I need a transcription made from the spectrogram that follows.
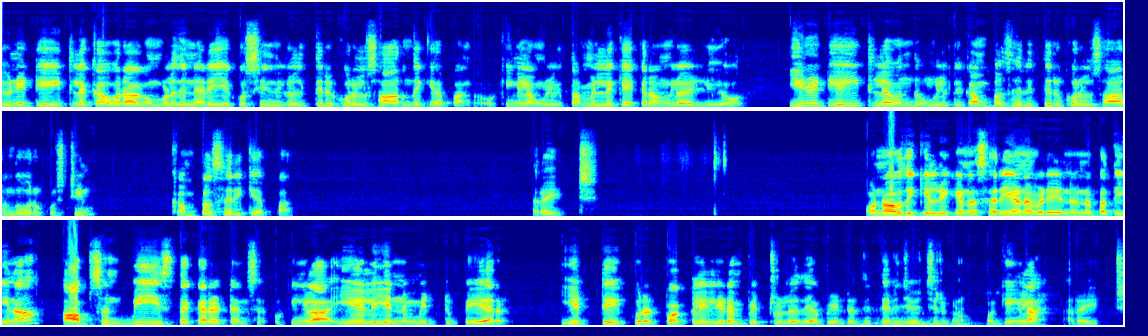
யூனிட் எயிட்ல கவர் ஆகும் பொழுது நிறைய கொஸ்டின்கள் திருக்குறள் சார்ந்து கேட்பாங்க. ஓகேங்களா உங்களுக்கு தமிழ்ல கேட்கறாங்களோ இல்லையோ? யூனிட் எயிட்ல வந்து உங்களுக்கு கம்பல்சரி திருக்குறள் சார்ந்து ஒரு கொஸ்டின் கம்பல்சரி கேட்பாங்க. ரைட் ஒன்றாவது கேள்விக்கான சரியான விடை என்னென்னு பார்த்தீங்கன்னா option B is the correct answer ஓகேங்களா ஏழு என்னும் எட்டு பெயர் எட்டு குரட்பாக்களில் இடம்பெற்றுள்ளது அப்படின்றது தெரிஞ்சு வச்சிருக்கணும். ஓகேங்களா ரைட்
